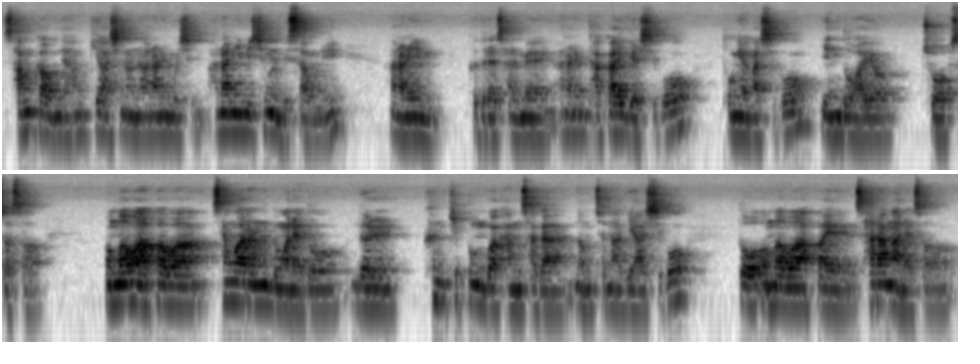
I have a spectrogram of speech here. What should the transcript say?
삶 가운데 함께 하시는 하나님이심, 하나님이심을 믿사오니 하나님 그들의 삶에 하나님 가까이 계시고 동행하시고 인도하여 주옵소서. 엄마와 아빠와 생활하는 동안에도 늘 큰 기쁨과 감사가 넘쳐나게 하시고 또 엄마와 아빠의 사랑 안에서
